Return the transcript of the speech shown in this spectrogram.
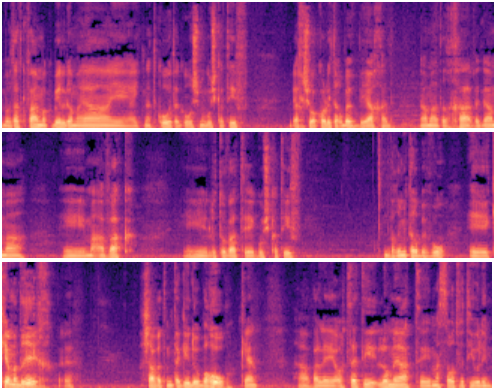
באותה תקופה במקביל גם היה אה, ההתנתקות, הגרוש מגוש קטיף, ואיכשהו הכל התערבב ביחד, גם ההדרכה וגם המאבק אה, לטובת אה, גוש קטיף. דברים התערבבו. כמדריך, עכשיו אתם תגידו ברור, כן? אבל הוצאתי לא מעט מסעות וטיולים.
